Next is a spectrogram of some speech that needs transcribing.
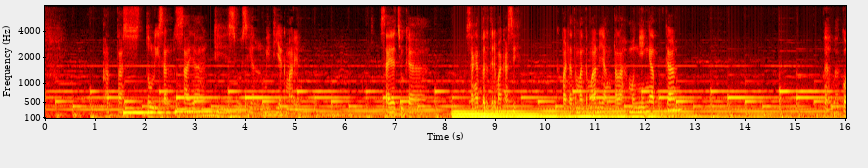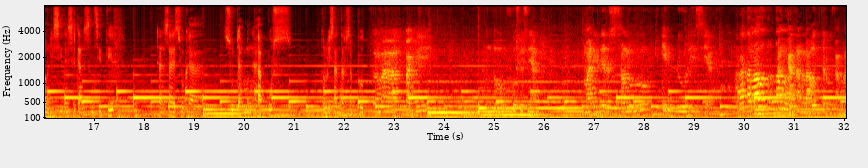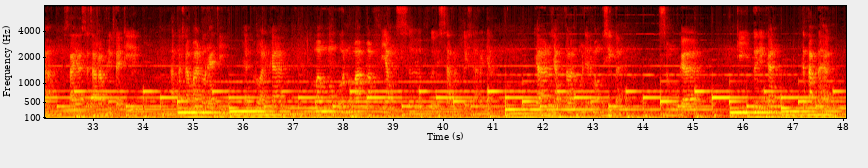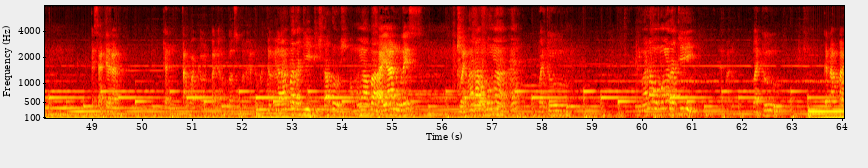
atas tulisan saya di sosial media kemarin. Saya juga sangat berterima kasih kepada teman-teman yang telah mengingatkan kondisinya sedang sensitif dan saya juga sudah menghapus tulisan tersebut. Selamat pagi untuk khususnya marinir seluruh Indonesia. Angkatan Laut terutama. Angkatan Laut terutama saya secara pribadi atas nama Nur Hadi dan keluarga memohon maaf yang sebesar-besarnya dan yang telah menerima musibah diberikan ketabahan, kesadaran dan tawakal pada Allah Subhanahu wa taala. apa tadi di status? Ngomongnya apa? Saya nulis Mana waduh, ngomongnya? Eh? waduh, Gimana ngomongnya tadi? waduh, kenapa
